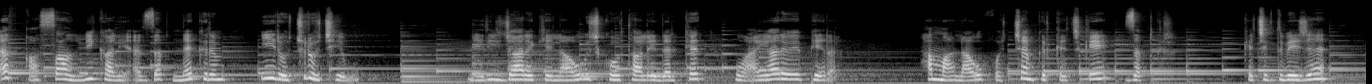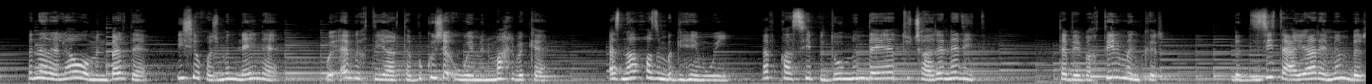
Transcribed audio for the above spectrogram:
ئەف قاساڵ وی کالی ئەزەب نەکرم ئیرۆ چلو چێبوو نێری جارێکێ لاوچ کۆرتالێ دەرکەت و عیارەوێ پێرە هەما لاوک خۆ چەم کرد کەچکێ زەبت کرد. کەچک دبێژە بنەرە لاوە من بەردە ئیشی خۆش من نینە وێ ئەب اختیارتە بکوژە وێ من مەحر بکە. ئەس ناخوازم بگەهێم وی ئەف قاسی بدوو من دەیە تو چارە نەدیت. تە بێبختیل من کرد. بدزیتە عیارێ من بر.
